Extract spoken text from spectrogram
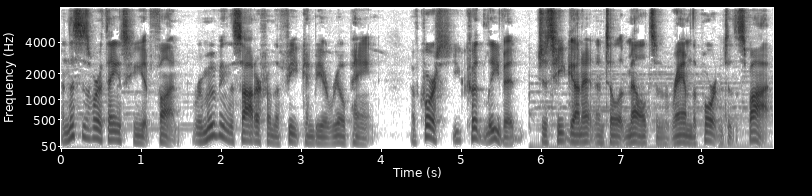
And this is where things can get fun. Removing the solder from the feet can be a real pain. Of course, you could leave it, just heat gun it until it melts and ram the port into the spot.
